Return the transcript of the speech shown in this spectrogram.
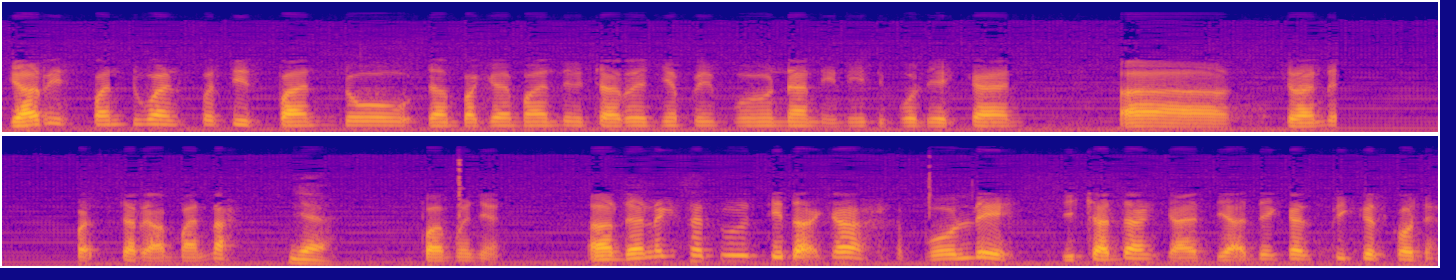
garis panduan seperti spanduk dan bagaimana caranya perhimpunan ini dibolehkan uh, kerana buat secara aman lah Ya. umpamanya. Uh, dan lagi satu, tidakkah boleh dicadangkan diadakan speaker's corner?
